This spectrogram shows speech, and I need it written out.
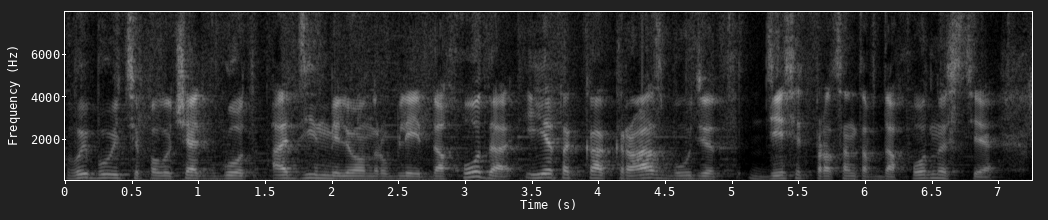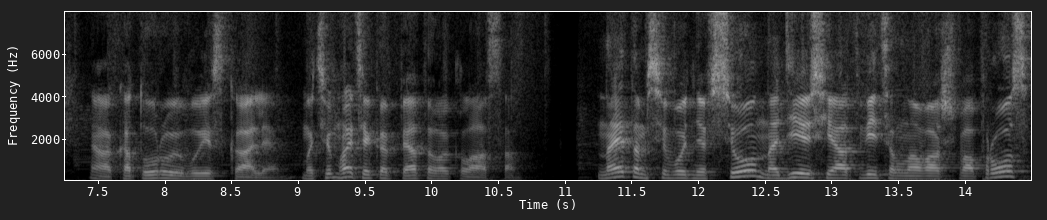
вы будете получать в год 1 миллион рублей дохода, и это как раз будет 10% доходности, а, которую вы искали. Математика пятого класса. На этом сегодня все. Надеюсь, я ответил на ваш вопрос.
